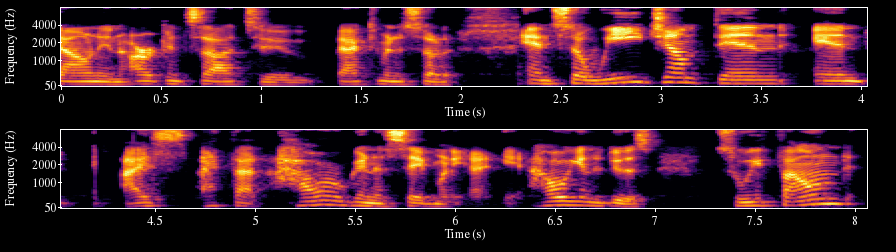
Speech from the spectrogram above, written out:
down in Arkansas to back to Minnesota. And so we jumped in and I, I thought, how are we going to save money? How are we going to do this? So we found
